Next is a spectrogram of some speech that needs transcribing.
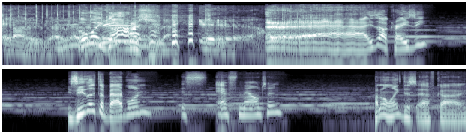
Oh my gosh. He's all crazy. Is he like the bad one? this F mountain. I don't like this F guy.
